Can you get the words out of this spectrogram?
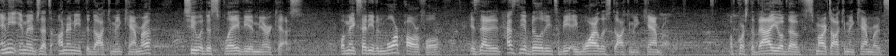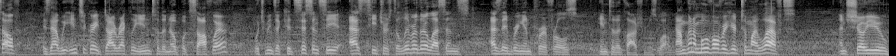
any image that's underneath the document camera to a display via Miracast. What makes that even more powerful is that it has the ability to be a wireless document camera. Of course, the value of the smart document camera itself is that we integrate directly into the notebook software, which means a consistency as teachers deliver their lessons as they bring in peripherals into the classroom as well. Now I'm gonna move over here to my left and show you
